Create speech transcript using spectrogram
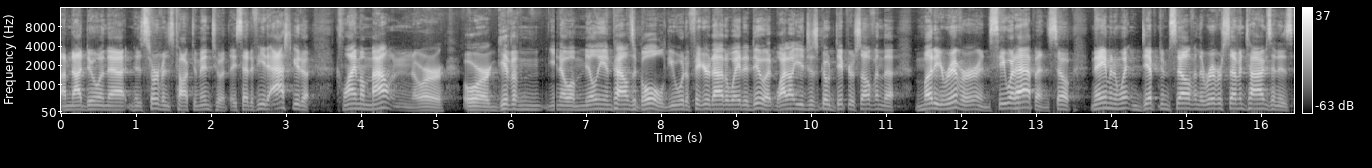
I'm not doing that. And his servants talked him into it. They said, If he'd asked you to climb a mountain or, or give him, you know, a million pounds of gold, you would have figured out a way to do it. Why don't you just go dip yourself in the muddy river and see what happens? So Naaman went and dipped himself in the river seven times, and his,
